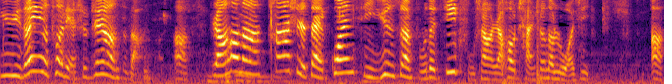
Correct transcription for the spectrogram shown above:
与的一个特点是这样子的啊，然后呢，它是在关系运算符的基础上，然后产生的逻辑啊。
